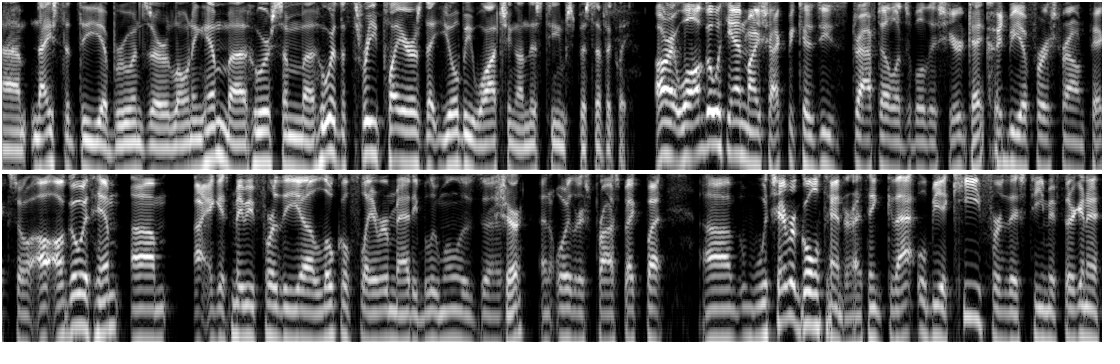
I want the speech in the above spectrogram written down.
Um, nice that the uh, Bruins are loaning him. Uh, who are some? Uh, who are the three players that you'll be watching on this team specifically? All right, well, I'll go with Jan Mysak because he's draft eligible this year. Okay. Could be a first round pick. So I'll, I'll go with him. Um, I guess maybe for the uh, local flavor, Matty Blumel is uh, Sure. an Oilers prospect. But uh, whichever goaltender, I think that will be a key for this team if they're going to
